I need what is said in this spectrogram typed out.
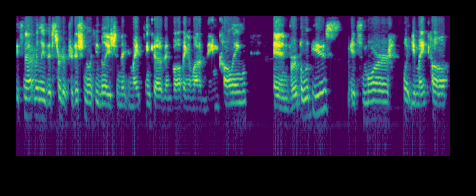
it's not really the sort of traditional humiliation that you might think of involving a lot of name calling and verbal abuse. It's more what you might call,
